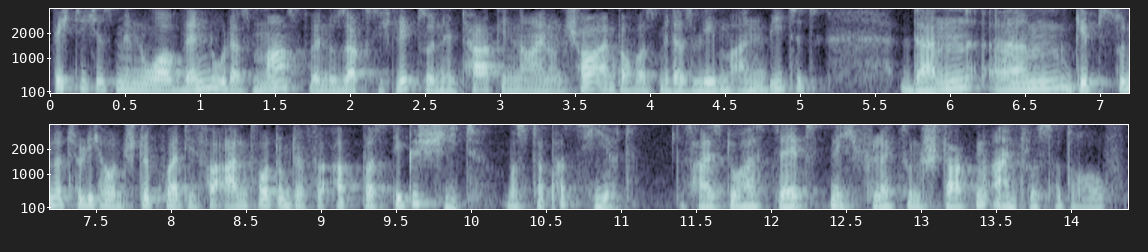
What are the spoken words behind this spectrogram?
Wichtig ist mir nur, wenn du das machst, wenn du sagst, ich lebe so in den Tag hinein und schau einfach, was mir das Leben anbietet, dann ähm, gibst du natürlich auch ein Stück weit die Verantwortung dafür ab, was dir geschieht, was da passiert. Das heißt, du hast selbst nicht vielleicht so einen starken Einfluss darauf.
